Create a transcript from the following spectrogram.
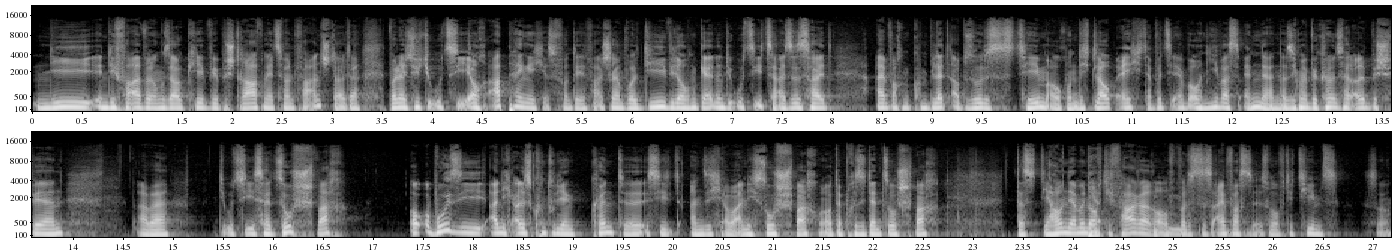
nie in die Verantwortung und sagt, okay, wir bestrafen jetzt mal einen Veranstalter, weil natürlich die UCI auch abhängig ist von den Veranstaltern, weil die wiederum Geld in die UCI zahlen. Also es ist halt einfach ein komplett absurdes System auch und ich glaube echt, da wird sich einfach auch nie was ändern. Also ich meine, wir können uns halt alle beschweren, aber die UCI ist halt so schwach, obwohl sie eigentlich alles kontrollieren könnte, ist sie an sich aber eigentlich so schwach und auch der Präsident so schwach, dass die hauen ja immer nur ja. auf die Fahrer rauf, weil das das Einfachste ist, so auf die Teams. So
